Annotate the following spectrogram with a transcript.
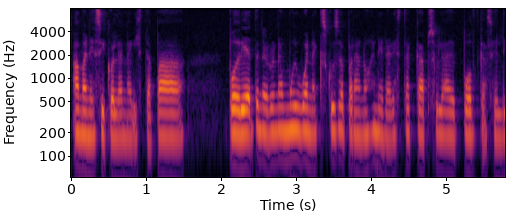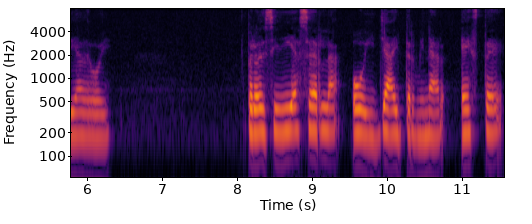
amanecí con la nariz tapada. Podría tener una muy buena excusa para no generar esta cápsula de podcast el día de hoy. Pero decidí hacerla hoy ya y terminar este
